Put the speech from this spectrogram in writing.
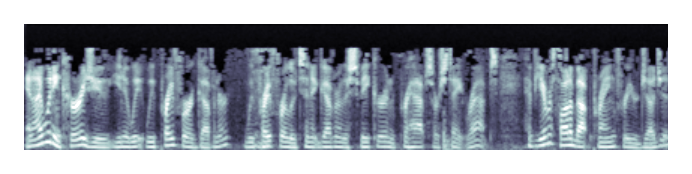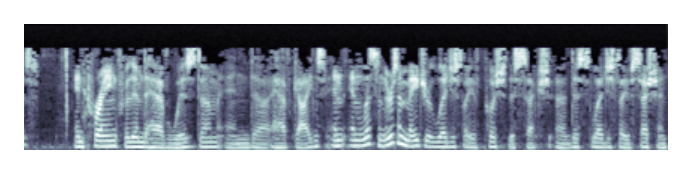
And I would encourage you, you know, we, we pray for a governor, we pray for a lieutenant governor, the speaker, and perhaps our state reps. Have you ever thought about praying for your judges? and praying for them to have wisdom and uh, have guidance. And, and listen, there's a major legislative push this section, uh, this legislative session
